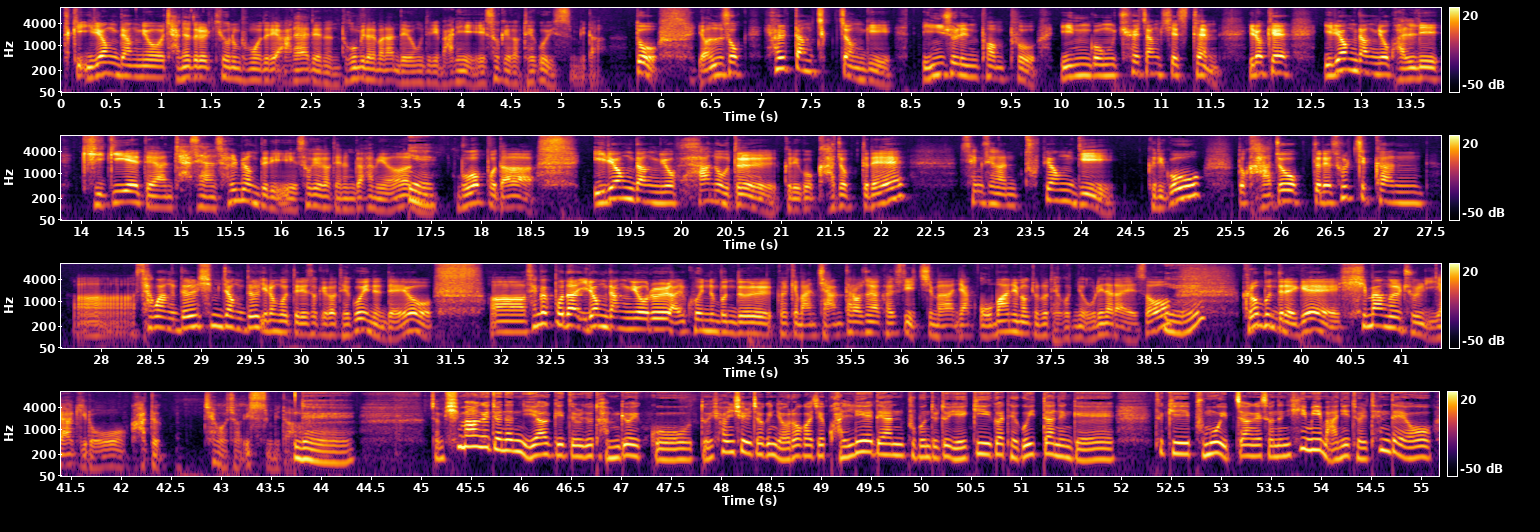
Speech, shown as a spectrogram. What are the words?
특히 일형 당뇨 자녀들을 키우는 부모들이 알아야 되는 도움이 될 만한 내용들이 많이 소개가 되고 있습니다. 또 연속 혈당 측정기, 인슐린 펌프, 인공 췌장 시스템 이렇게 일형 당뇨 관리 기기에 대한 자세한 설명들이 소개가 되는가 하면 예. 무엇보다 일형 당뇨 환우들 그리고 가족들의 생생한 투병기 그리고 또 가족들의 솔직한 어, 상황들, 심정들 이런 것들이 소개가 되고 있는데요. 어, 생각보다 일형 당뇨를 앓고 있는 분들 그렇게 많지 않다고 생각할 수 있지만 약 5만여 명 정도 되거든요. 우리나라에서 예. 그런 분들에게 희망을 줄 이야기로 가득 채워져 있습니다. 네. 좀 희망이 되는 이야기들도 담겨 있고 또 현실적인 여러 가지 관리에 대한 부분들도 얘기가 되고 있다는 게 특히 부모 입장에서는 힘이 많이 될 텐데요.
